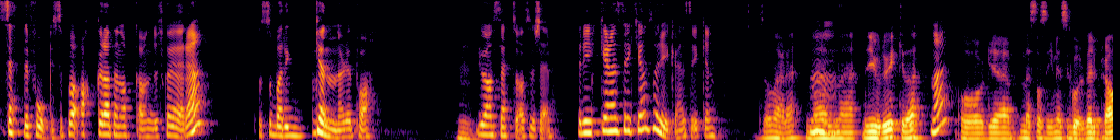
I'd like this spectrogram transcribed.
sette fokuset på akkurat den oppgaven du skal gjøre, og så bare gønner du på. Mm. Uansett hva som skjer. Ryker den strikken, så ryker den strikken. Sånn er det. Men Mm. eh, det gjorde jo ikke det. Nei? Og eh, mest sannsynlig så går det veldig bra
